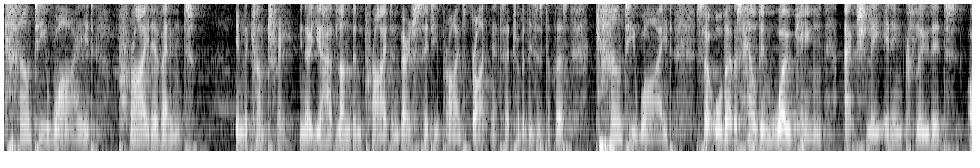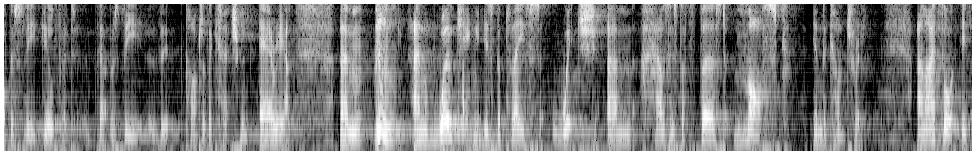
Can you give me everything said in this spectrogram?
county wide Pride event in the country. You know, you have London Pride and various city prides, Brighton, etc. But this is the first county-wide. So although it was held in Woking, actually it included, obviously, Guildford. That was the, the part of the catchment area. Um, and Woking is the place which um, houses the first mosque in the country. And I thought, if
